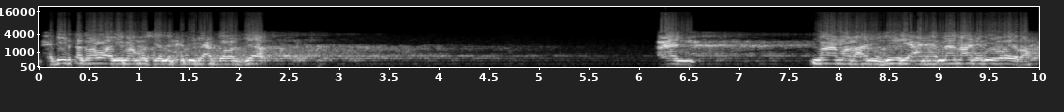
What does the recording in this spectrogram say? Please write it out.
الحديث قد رواه الإمام مسلم من حديث عبد الرزاق عن معمر عن الزهري عن همام عن أبي هريرة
